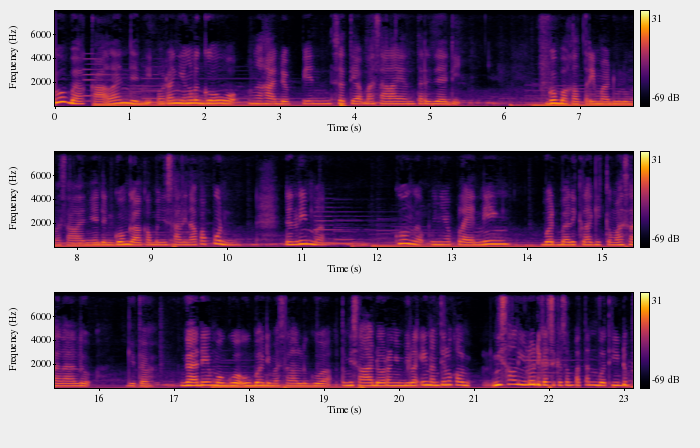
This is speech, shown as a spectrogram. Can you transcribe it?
gue bakalan jadi orang yang legowo ngehadepin setiap masalah yang terjadi. Gue bakal terima dulu masalahnya dan gue nggak akan menyesalin apa pun. Dan lima gue nggak punya planning buat balik lagi ke masa lalu gitu. Nggak ada yang mau gue ubah di masa lalu gue. Atau misalnya ada orang yang bilang eh nanti lo kalau misal nih lo dikasih kesempatan buat hidup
